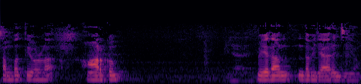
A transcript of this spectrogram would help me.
സമ്പത്തിയുള്ള ആർക്കും വേദാന്ത വിചാരം ചെയ്യാം.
